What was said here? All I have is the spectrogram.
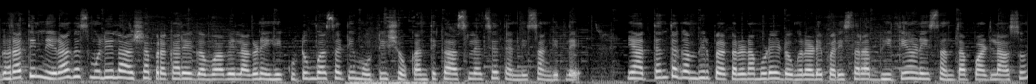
घरातील निरागस मुलीला अशा प्रकारे गमवावे लागणे ही कुटुंबासाठी मोठी शोकांतिका असल्याचे त्यांनी सांगितले. या अत्यंत गंभीर प्रकरणामुळे डोंगराडे परिसरात भीती आणि संताप वाढला असून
